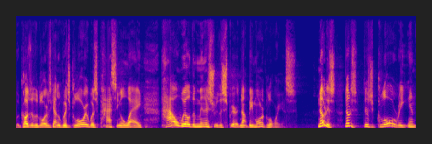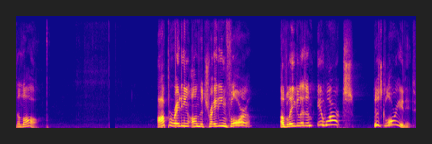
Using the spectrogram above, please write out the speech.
because of the glory of his countenance, which glory was passing away. How will the ministry of the Spirit not be more glorious? Notice, notice, there's glory in the law. Operating on the trading floor of legalism, it works. There's glory in it.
